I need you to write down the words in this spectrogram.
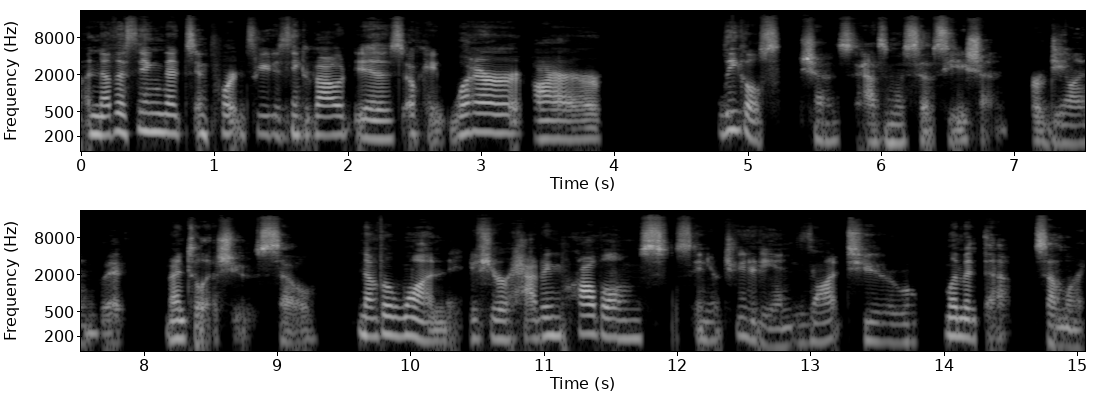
Another thing that's important for you to think about is, okay, what are our legal solutions as an association for dealing with mental issues? So number one, if you're having problems in your community and you want to limit them somewhere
